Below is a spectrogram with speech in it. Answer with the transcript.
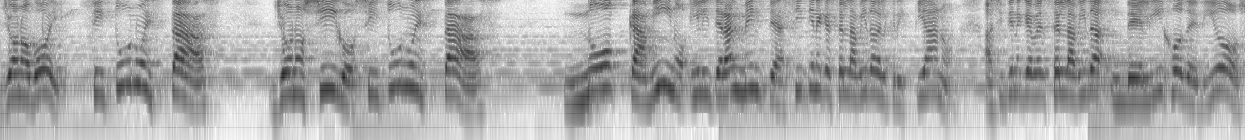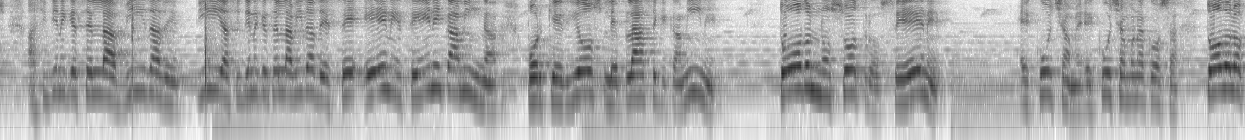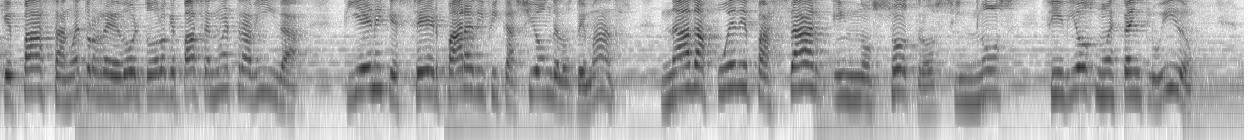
yo no voy. Si tú no estás, yo no sigo. Si tú no estás, no camino. Y literalmente así tiene que ser la vida del cristiano. Así tiene que ser la vida del Hijo de Dios. Así tiene que ser la vida de ti. Así tiene que ser la vida de CN. CN camina porque Dios le place que camine. Todos nosotros, CN, escúchame, escúchame una cosa. Todo lo que pasa a nuestro alrededor, todo lo que pasa en nuestra vida, tiene que ser para edificación de los demás. Nada puede pasar en nosotros si nos si Dios no está incluido.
